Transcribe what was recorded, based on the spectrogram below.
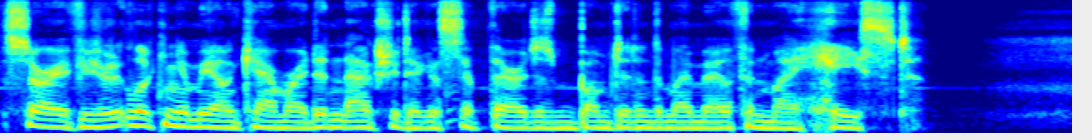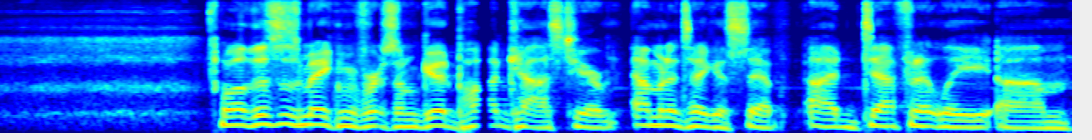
Sorry if you're looking at me on camera. I didn't actually take a sip there. I just bumped it into my mouth in my haste. Well, this is making for some good podcast here. I'm going to take a sip. Uh, definitely um,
